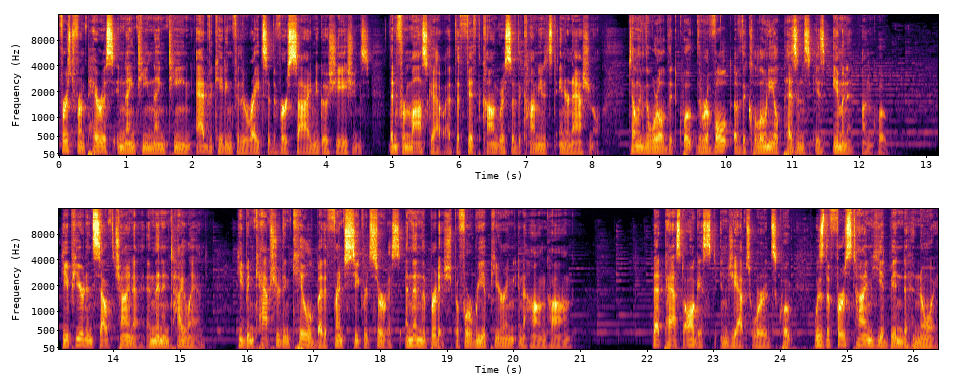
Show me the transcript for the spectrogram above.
First from Paris in 1919, advocating for the rights of the Versailles negotiations, then from Moscow at the Fifth Congress of the Communist International, telling the world that, quote, the revolt of the colonial peasants is imminent, unquote. He appeared in South China and then in Thailand. He'd been captured and killed by the French Secret Service and then the British before reappearing in Hong Kong. That past August, in Giap's words, quote, was the first time he had been to Hanoi.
